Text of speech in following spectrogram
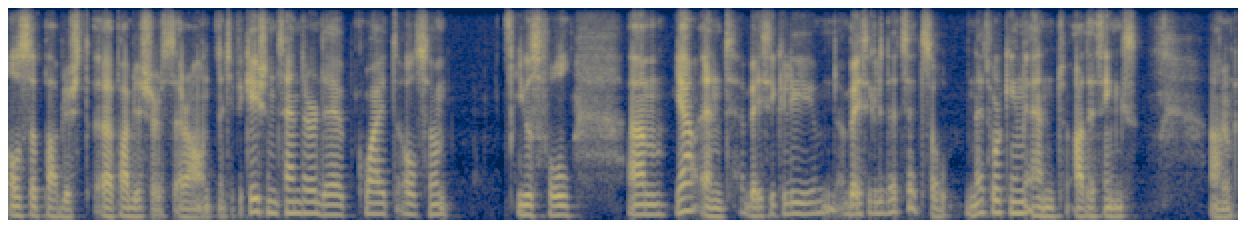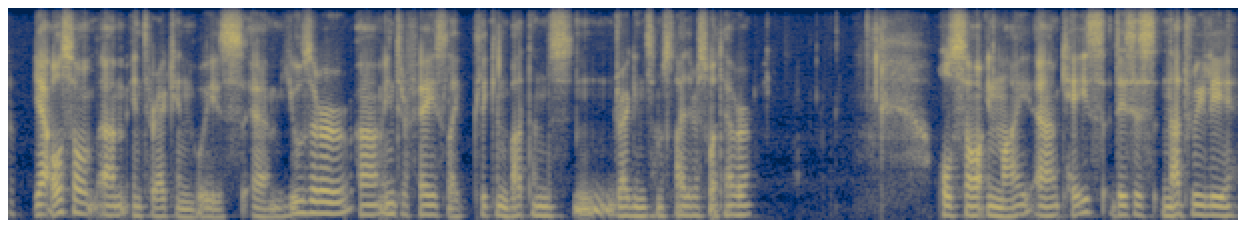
also published uh, publishers around notification center they're quite also useful um, yeah and basically basically that's it so networking and other things um, okay. Yeah, also um, interacting with um, user uh, interface, like clicking buttons, dragging some sliders, whatever. Also, in my uh, case, this is not really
